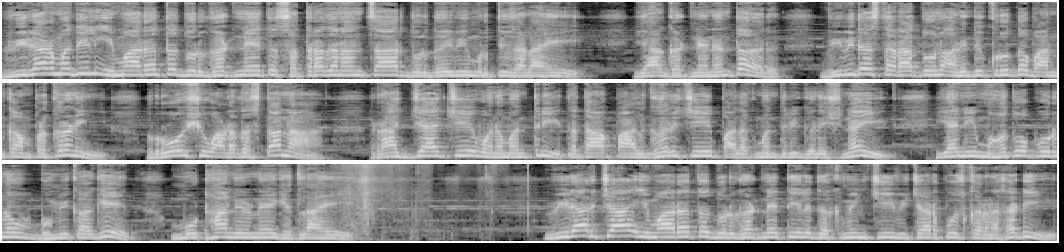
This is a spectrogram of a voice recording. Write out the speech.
विरारमधील इमारत दुर्घटनेत सतरा जणांचा दुर्दैवी मृत्यू झाला आहे. या घटनेनंतर विविध स्तरातून अनधिकृत बांधकाम प्रकरणी रोष वाढत असताना राज्याचे वनमंत्री तथा पालघरचे पालकमंत्री गणेश नाईक यांनी महत्त्वपूर्ण भूमिका घेत मोठा निर्णय घेतला आहे. विरारच्या इमारत दुर्घटनेतील जखमींची विचारपूस करण्यासाठी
